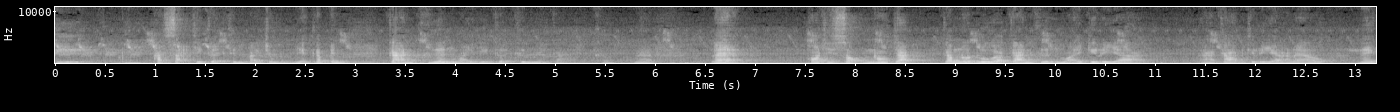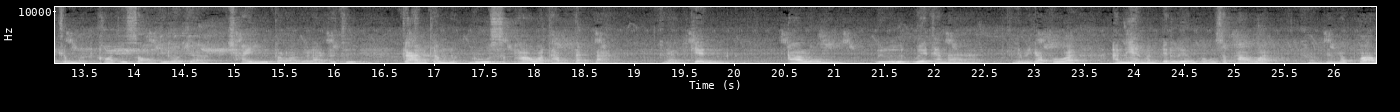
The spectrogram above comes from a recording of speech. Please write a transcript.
ที่ผัสสะที่เกิดขึ้นภายจมูกเนี่ยก็เป็นการเคลื่อนไหวที่เกิดขึ้นในกายครับนะและข้อที่สองนอกจากกำหนดรู้อาการเคลื่อนไหวกิริยาอาการกิริยาแล้ว ในกำหนดข้อที่สองที่เราจะใช้อยู่ตลอดเวลาก็คือ การกำหนดรู้สภาวธรรมต่าง ๆ อย่างเช่นอารมณ์หรือเวทนาใช่ไหมครับเพราะว่าอันเนี้ยมันเป็นเรื่องของสภาวะครับนะครับความ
